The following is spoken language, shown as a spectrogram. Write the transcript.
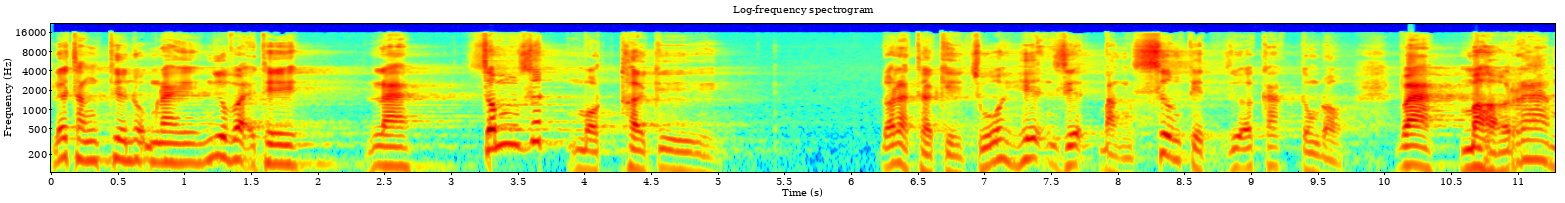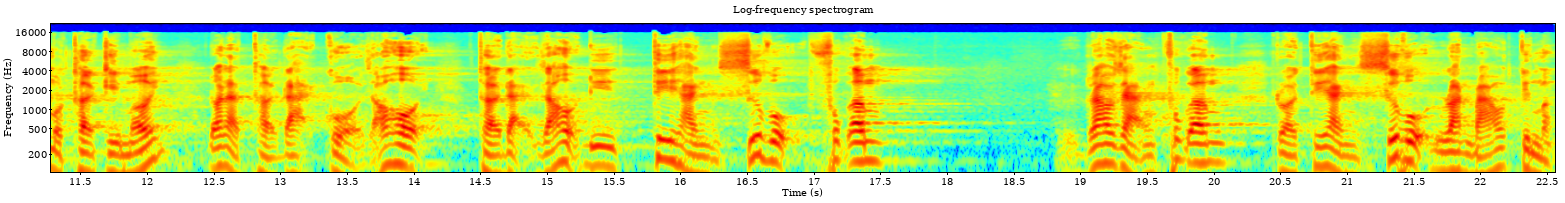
lễ thăng thiên hôm nay như vậy thì là chấm dứt một thời kỳ. Đó là thời kỳ Chúa hiện diện bằng xương thịt giữa các tông đồ và mở ra một thời kỳ mới. Đó là thời đại của giáo hội, thời đại giáo hội đi thi hành sứ vụ phúc âm, rao giảng phúc âm, rồi thi hành sứ vụ loan báo tin mừng.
